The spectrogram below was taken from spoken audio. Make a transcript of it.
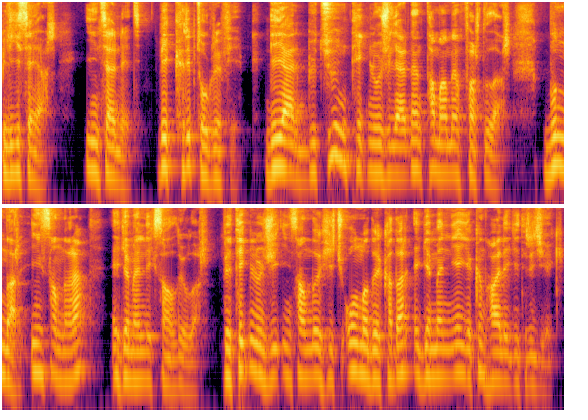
Bilgisayar, internet ve kriptografi diğer bütün teknolojilerden tamamen farklılar. Bunlar insanlara egemenlik sağlıyorlar. Ve teknoloji insanlığı hiç olmadığı kadar egemenliğe yakın hale getirecek.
